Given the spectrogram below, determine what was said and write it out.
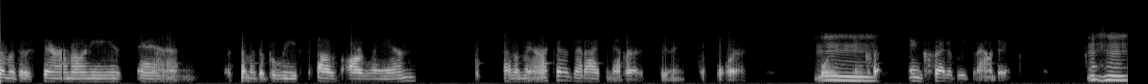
some of those ceremonies and some of the beliefs of our land of America that I've never experienced before was mm. inc- incredibly grounding. Mm-hmm.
